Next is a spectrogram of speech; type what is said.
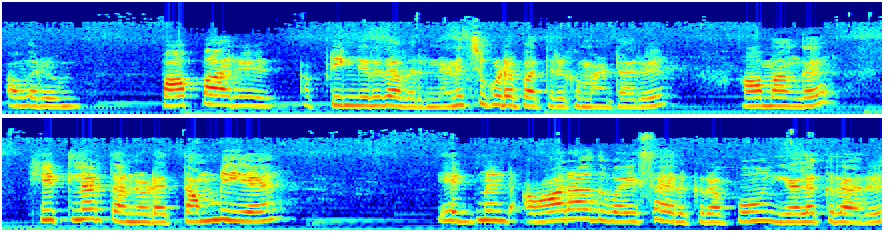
அவர் பார்ப்பாரு அப்படிங்கிறது அவர் நினச்சி கூட பார்த்துருக்க மாட்டார். ஆமாங்க ஹிட்லர் தன்னோட தம்பியை எட்மண்ட் ஆறாவது வயசாக இருக்கிறப்போ இழக்கிறாரு.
